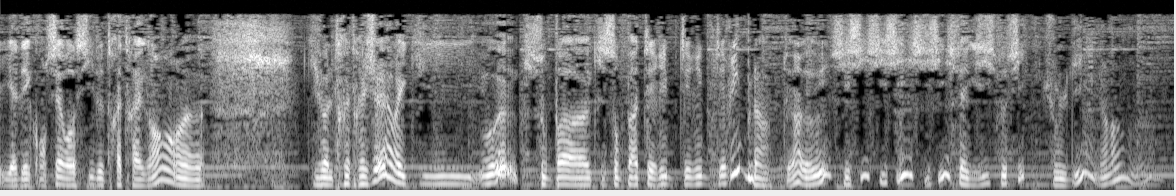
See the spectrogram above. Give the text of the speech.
Il y a des concerts aussi de très très grands qui valent très très cher et qui ouais, qui sont pas qui sont pas terribles terribles terribles. Tiens, oui si si si si si si ça existe aussi je vous le dis non non Juste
